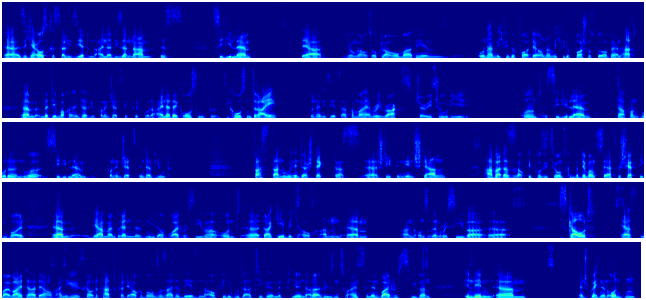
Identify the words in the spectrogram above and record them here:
äh, sich herauskristallisiert. Und einer dieser Namen ist CD Lamb, der Junge aus Oklahoma, dem unheimlich viele Vor der unheimlich viele Vorschusslorbeeren hat, ähm, mit dem auch ein Interview von den Jets geführt wurde. Einer der großen, die großen drei, so nenne ich sie jetzt einfach mal, Henry Rux, Jerry Judy und CD Lamb. Davon wurde nur CD Lamb von den Jets interviewt. Was da nur hintersteckt, das äh, steht in den Sternen. Aber das ist auch die Positionsgruppe, mit der wir uns zuerst beschäftigen wollen. Ähm, wir haben ein brennendes Need auf Wide Receiver und äh, da gebe ich auch an, ähm, an unseren Receiver äh, Scout erstmal weiter, der auch einige gescoutet hat. Könnt ihr auch über unsere Seite lesen. Auch viele gute Artikel mit vielen Analysen zu einzelnen Wide Receivern in den ähm, entsprechenden Runden.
